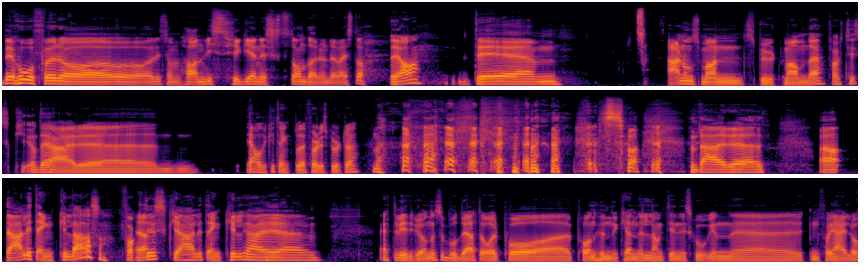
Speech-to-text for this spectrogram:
behov for å, å liksom ha en viss hygienisk standard underveis, da. Ja, det mm, er noen som har spurt meg om det, faktisk. Og det er eh, Jeg hadde ikke tenkt på det før de spurte. Så det er eh, Ja, jeg er litt enkel der, altså. Faktisk. Jeg er litt enkel. Jeg, eh, etter videregående så bodde jeg et år på, på en hundekennel langt inne i skogen utenfor Geilo.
